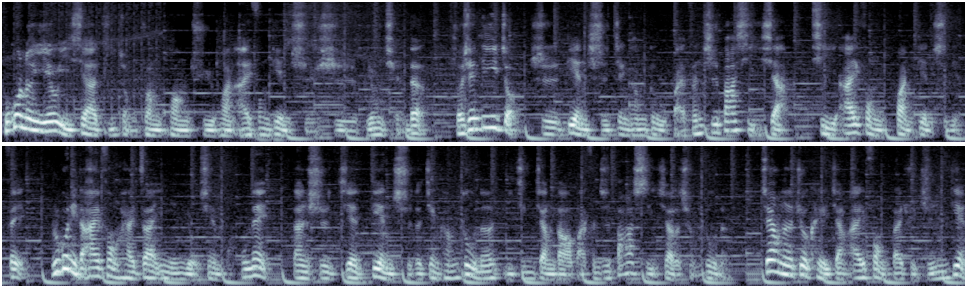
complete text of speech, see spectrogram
不过呢，也有以下几种状况去换 iPhone 电池是不用钱的。首先，第一种是电池健康度百分之八十以下，替 iPhone 换电池免费。如果你的 iPhone 还在一年有限保护内，但是健电池的健康度呢已经降到百分之八十以下的程度呢，这样呢就可以将 iPhone 带去直营店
